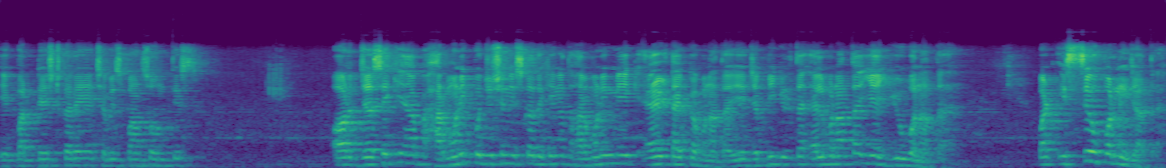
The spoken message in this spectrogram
एक बार टेस्ट करें, छब्बीस, पाँच सौ उनतीस। और जैसे कि आप हार्मोनिक पोजीशन इसका देखेंगे तो हार्मोनिक में एक एल टाइप का बनाता है। ये जब भी गिरता है एल बनाता है या यू बनाता है। बट इससे ऊपर नहीं जाता है।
